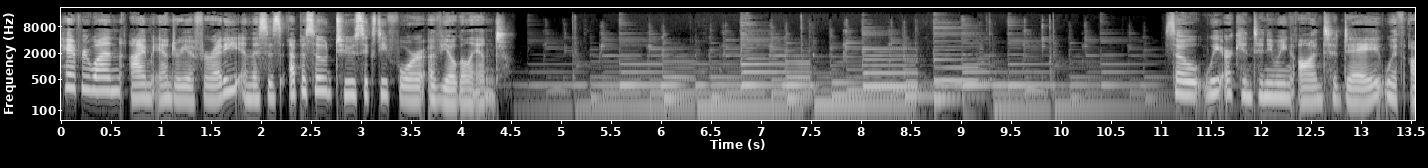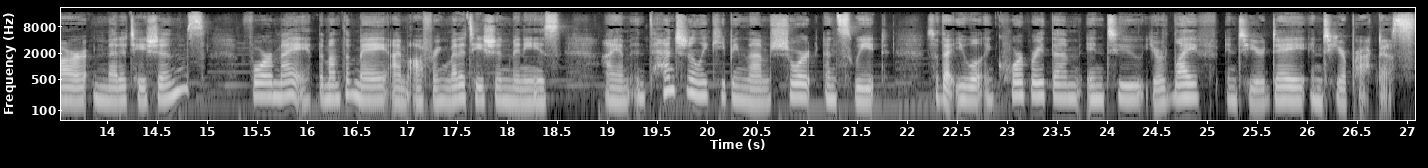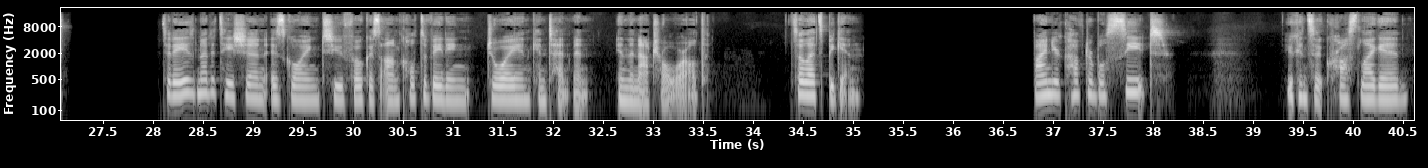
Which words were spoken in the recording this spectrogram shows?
Hey everyone, I'm Andrea Ferretti, and this is episode 264 of Yogaland. So, we are continuing on today with our meditations for May. The month of May, I'm offering meditation minis. I am intentionally keeping them short and sweet so that you will incorporate them into your life, into your day, into your practice. Today's meditation is going to focus on cultivating joy and contentment in the natural world. So let's begin. Find your comfortable seat. You can sit cross legged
